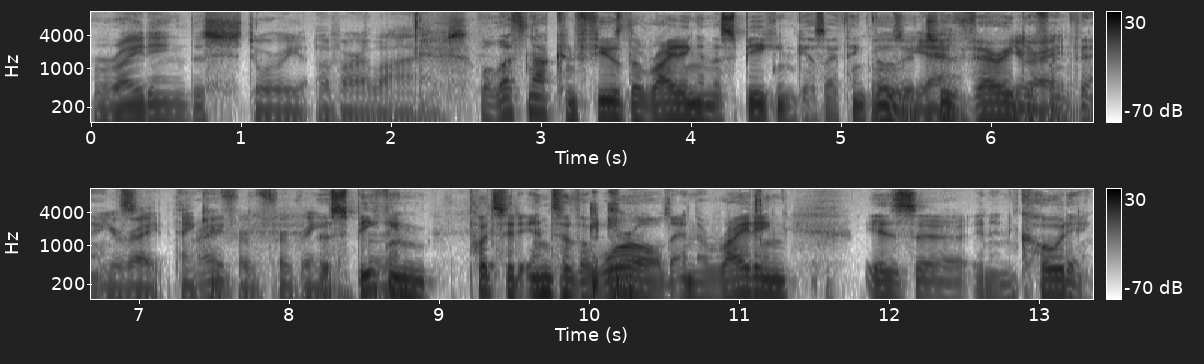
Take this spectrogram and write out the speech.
writing the story of our lives Well, let's not confuse the writing and the speaking because I think those Ooh, are yeah. two very You're different right. things. You're right. Thank you for, for bringing the speaking puts it into the world, and the writing is uh, an encoding,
